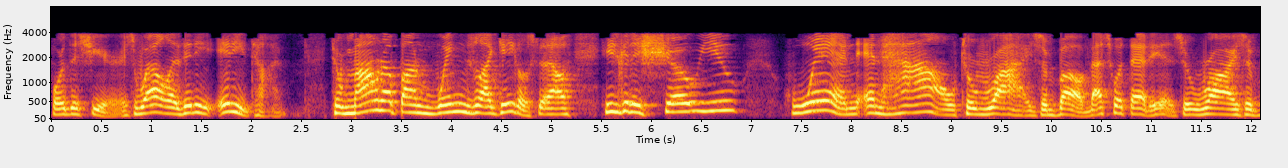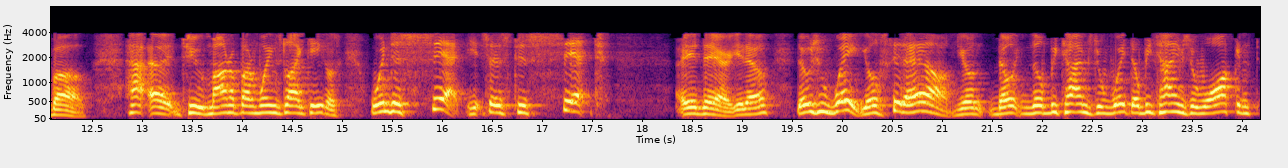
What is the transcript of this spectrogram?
for this year, as well as any, any time, to mount up on wings like eagles. Now, he's going to show you when and how to rise above. That's what that is, to rise above. How, uh, to mount up on wings like eagles. When to sit, it says to sit in there, you know. Those who wait, you'll sit down. You'll, there'll, there'll be times to wait. There'll be times to walk and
